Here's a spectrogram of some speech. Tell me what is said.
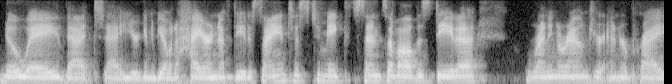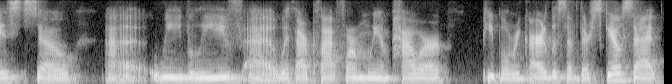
no way that uh, you're going to be able to hire enough data scientists to make sense of all this data running around your enterprise. So uh, we believe uh, with our platform, we empower people regardless of their skill set.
